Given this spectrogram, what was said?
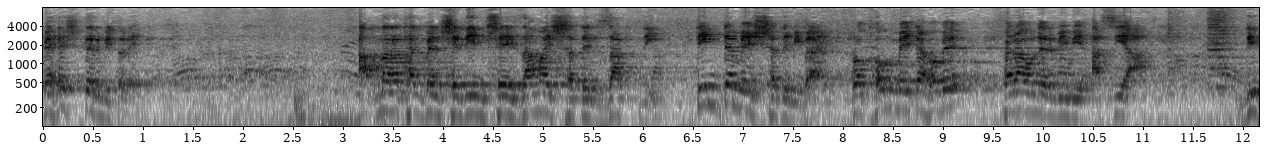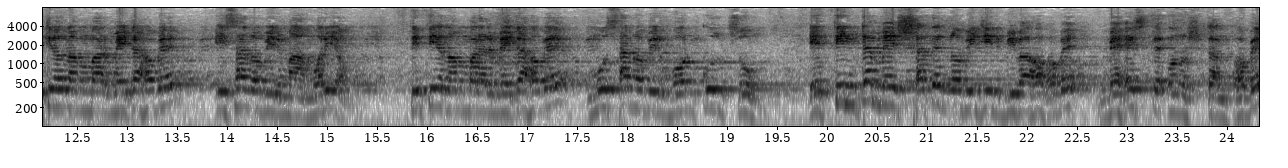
বেহেস্তের ভিতরে। আপনারা থাকবেন সেদিন সেই জামাইয়ের সাথে যাত্রী, তিনটা মেয়ের সাথে বিবাহ। প্রথম মেয়েটা হবে ফেরাউনের বিবি আসিয়া। দ্বিতীয় নম্বর মেয়েটা হবে ঈসা নবীর মা মরিয়ম। তৃতীয় নম্বরের মেয়েটা হবে মুসা নবীর বোন কুলসুম। এই তিনটা মেয়ের সাথে নবীজির বিবাহ হবে বেহেস্তে অনুষ্ঠান হবে,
